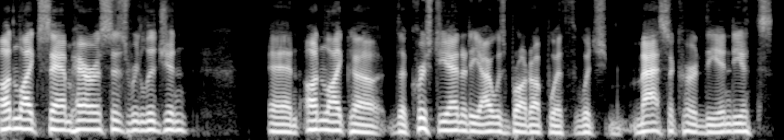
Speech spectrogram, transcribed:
unlike Sam Harris's religion, and unlike uh, the Christianity I was brought up with, which massacred the Indians,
